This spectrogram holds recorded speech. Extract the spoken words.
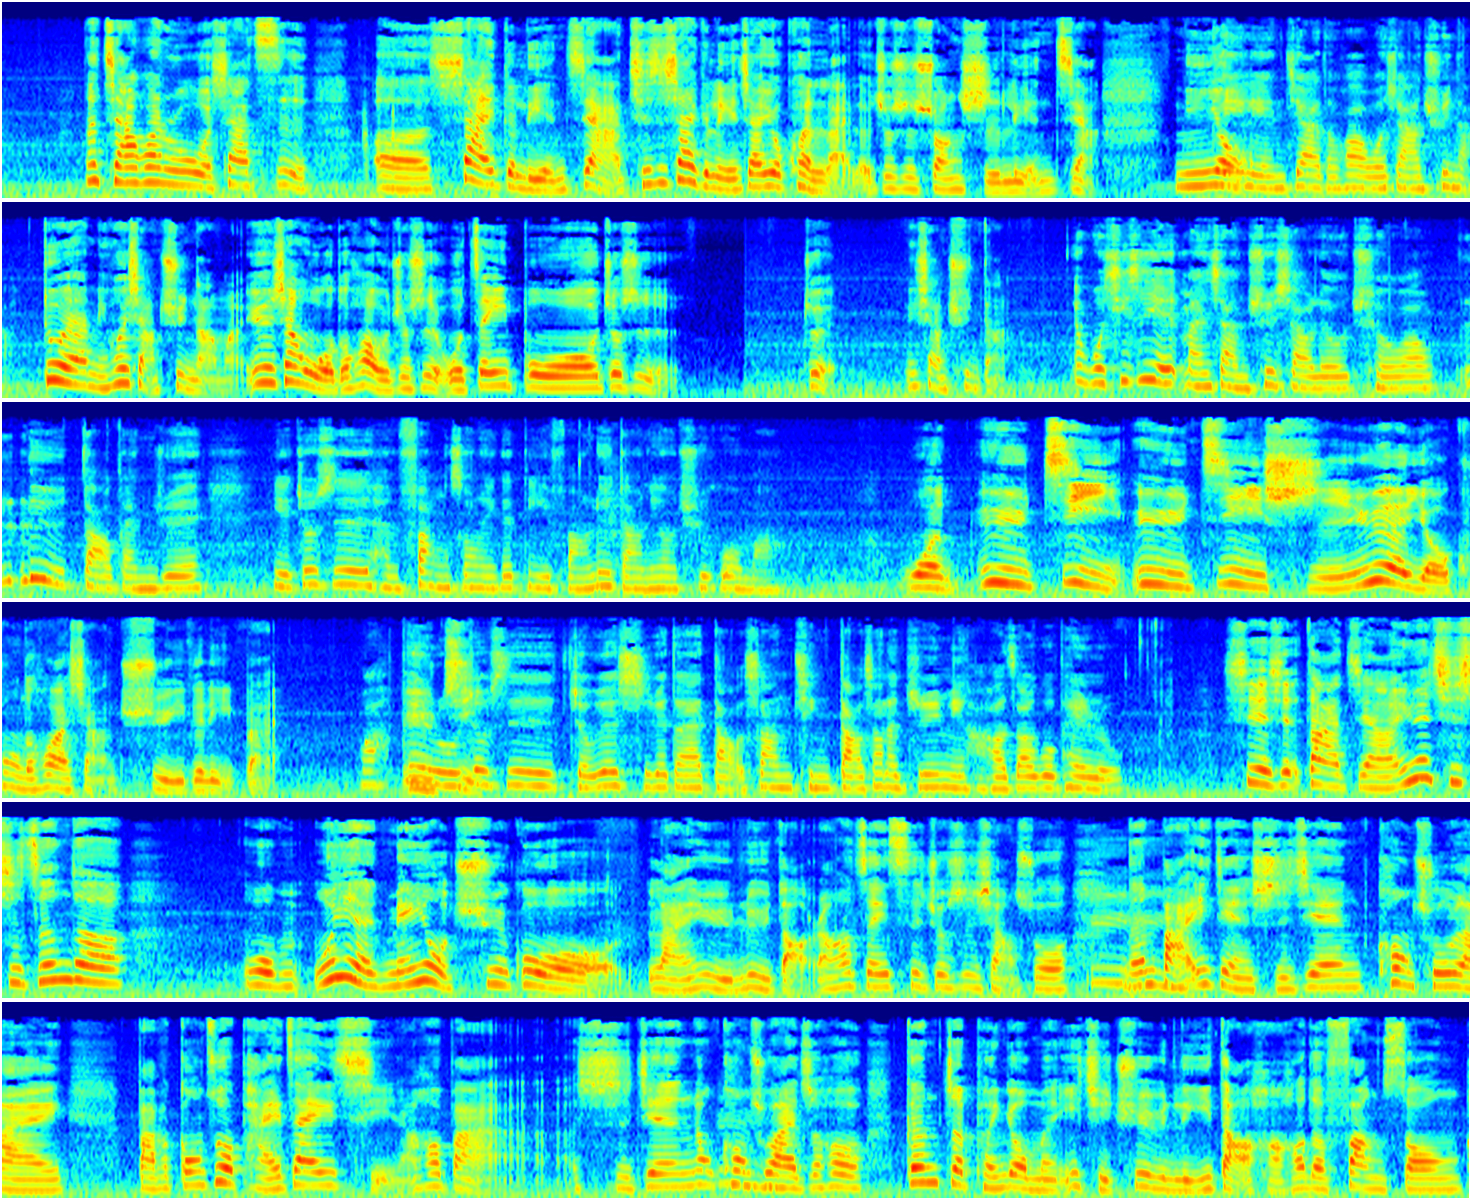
那嘉欢，如果下次呃下一个连假，其实下一个连假又快来了，就是双十连假，你有连假的话，我想要去哪？对啊，你会想去哪嘛？因为像我的话，我就是我这一波就是，对，你想去哪？哎，我其实也蛮想去小琉球啊，绿岛感觉。也就是很放松的一个地方，绿岛你有去过吗？我预计预计十月有空的话，想去一个礼拜。哇，佩如就是九月、十月都在岛上，请岛上的居民好好照顾佩如。谢谢大家，因为其实真的，我我也没有去过蓝屿绿岛，然后这一次就是想说，能把一点时间空出来，嗯、把工作排在一起，然后把。时间用空出来之后，嗯、跟着朋友们一起去离岛，好好的放松。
